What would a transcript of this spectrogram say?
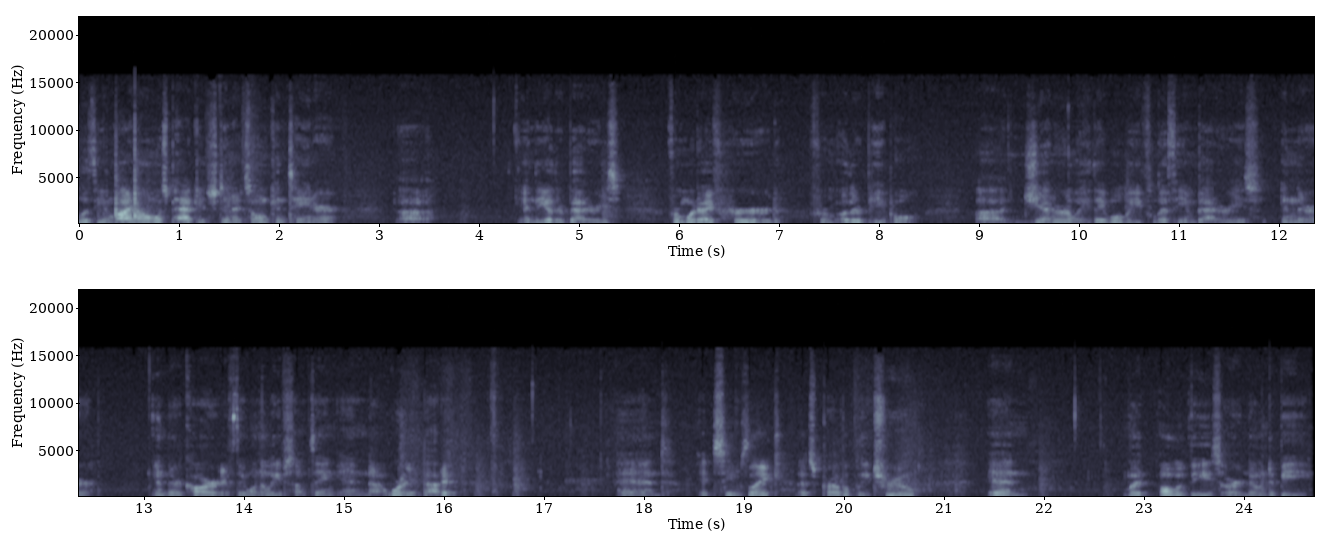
lithium ion was packaged in its own container uh, and the other batteries from what I've heard from other people uh, generally they will leave lithium batteries in their in their car if they want to leave something and not worry about it and it seems like that's probably true and but all of these are known to be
